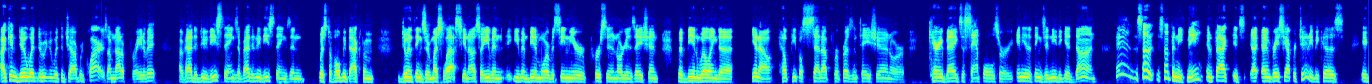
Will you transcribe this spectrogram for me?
I can do what the, what the job requires. I'm not afraid of it. I've had to do these things. I've had to do these things, and what's to hold me back from doing things that are much less, you know. So even even being more of a senior person in an organization, but being willing to, you know, help people set up for a presentation or carry bags of samples or any of the things that need to get done. Eh, it's not it's not beneath me. In fact, it's I, I embrace the opportunity because it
